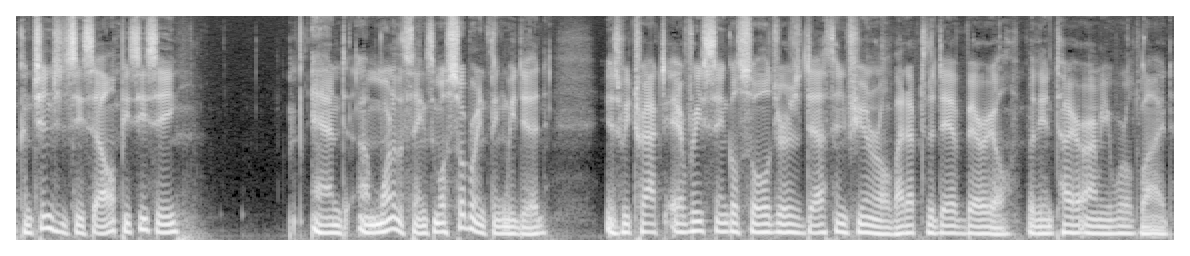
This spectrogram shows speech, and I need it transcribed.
Contingency Cell, PCC. And um, one of the things, the most sobering thing we did, is we tracked every single soldier's death and funeral right up to the day of burial for the entire Army worldwide.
